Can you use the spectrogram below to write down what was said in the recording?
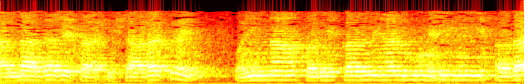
اللہ دادی تا اشارہ کئی وَإِنَّا فَرِيقًا مِنَ الْمُؤْمِنِينَ ادا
